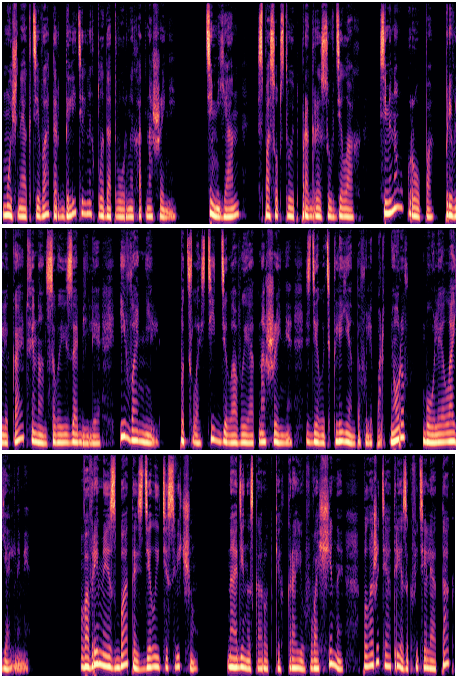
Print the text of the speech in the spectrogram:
мощный активатор длительных плодотворных отношений. Тимьян способствует прогрессу в делах, семена укропа привлекают финансовое изобилие и ваниль подсластить деловые отношения, сделать клиентов или партнеров более лояльными. Во время избата сделайте свечу. На один из коротких краев вощины положите отрезок фитиля так,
